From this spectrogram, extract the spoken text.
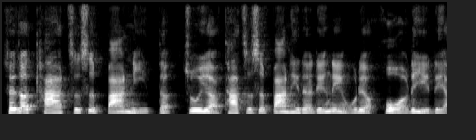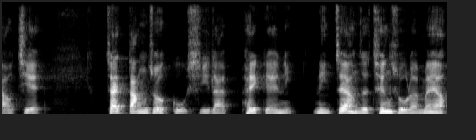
所以说它只是把你的注意啊，它只是把你的零零五六获利了结，再当做股息来配给你，你这样子清楚了没有？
